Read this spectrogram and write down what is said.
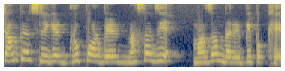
চ্যাম্পিয়ন্স লিগের গ্রুপ পর্বের নাসাজি মাজানদারের বিপক্ষে।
